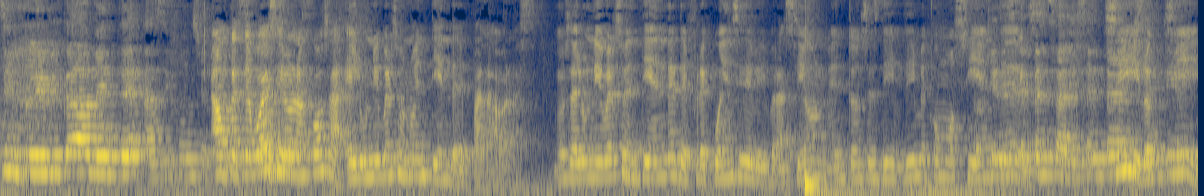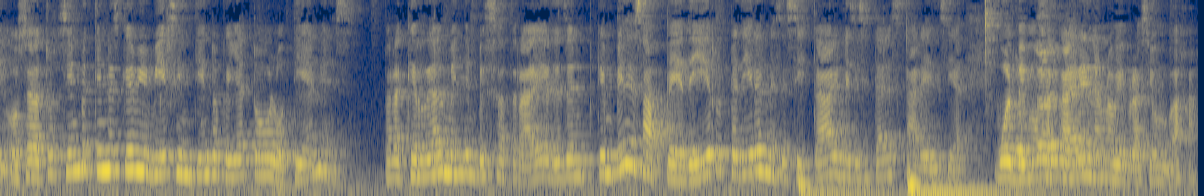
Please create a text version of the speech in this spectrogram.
simplificadamente, así funciona. Aunque te voy a decir una cosa, el universo no entiende de palabras. O sea, el universo entiende de frecuencia y de vibración. Entonces, dime cómo sientes. tienes que pensar y sentir. Sí, sí, o sea, tú siempre tienes que vivir sintiendo que ya todo lo tienes para que realmente empieces a traer, desde que empieces a pedir, pedir es necesitar y necesitar es carencia. Volvemos a caer en una vibración baja.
